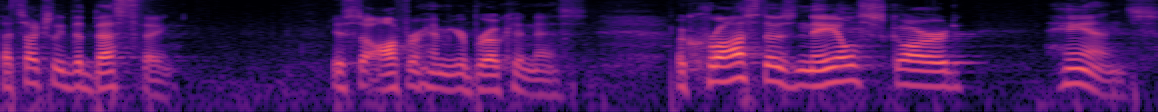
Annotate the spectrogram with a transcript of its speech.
That's actually the best thing, is to offer him your brokenness. across those nail scarred hands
